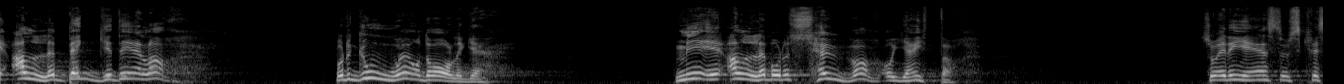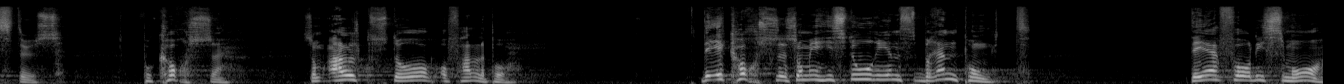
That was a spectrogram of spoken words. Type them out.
er alle begge deler, både gode og dårlige. Vi er alle både sauer og geiter. Så er det Jesus Kristus på korset som alt står og faller på. Det er korset som er historiens brennpunkt. Der får de små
